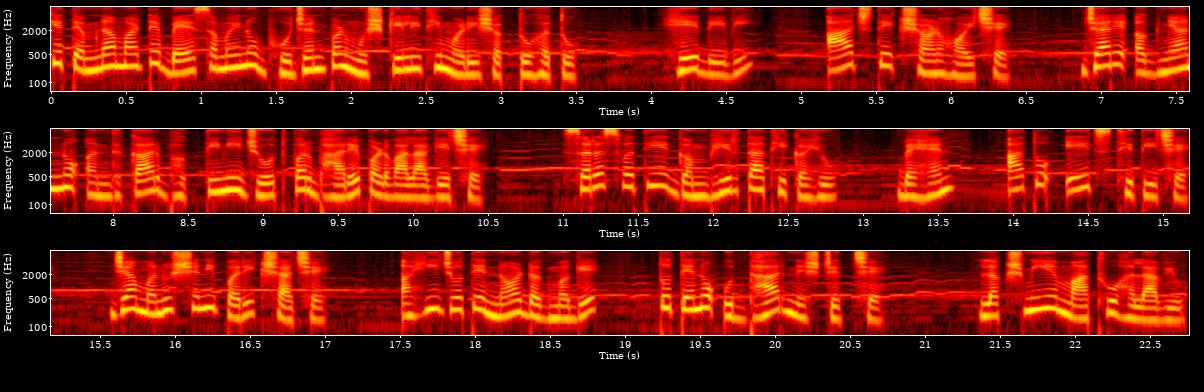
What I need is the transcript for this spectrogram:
કે તેમના માટે બે સમયનું ભોજન પણ મુશ્કેલીથી મળી શકતું હતું. હે દેવી, આજ તે ક્ષણ હોય છે, જ્યારે અજ્ઞાનનો અંધકાર ભક્તિની જ્યોત પર ભારે પડવા લાગે છે. સરસ્વતીએ ગંભીરતાથી કહ્યું, બહેન, આ તો એ જ સ્થિતિ છે, જ્યાં મનુષ્યની પરીક્ષા છે. અહીં જો તે ન ડગમગે, તો તેનો ઉદ્ધાર નિશ્ચિત છે. લક્ષ્મીએ માથું હલાવ્યું.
